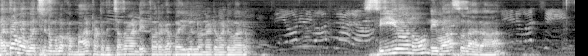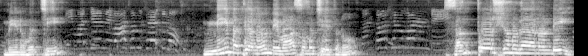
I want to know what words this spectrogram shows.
పదవ వచనంలో ఒక మాట ఉంటుంది. చదవండి త్వరగా బైబిల్లో ఉన్నటువంటి వారు. సియోను నివాసులారా, నేను వచ్చి మీ మధ్యను నివాసము చేతును. సంతోషముగా నుండి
